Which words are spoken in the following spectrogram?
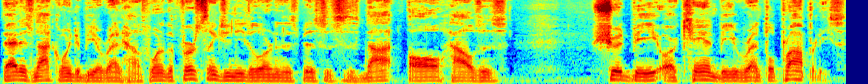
That is not going to be a rent house. One of the first things you need to learn in this business is not all houses should be or can be rental properties.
